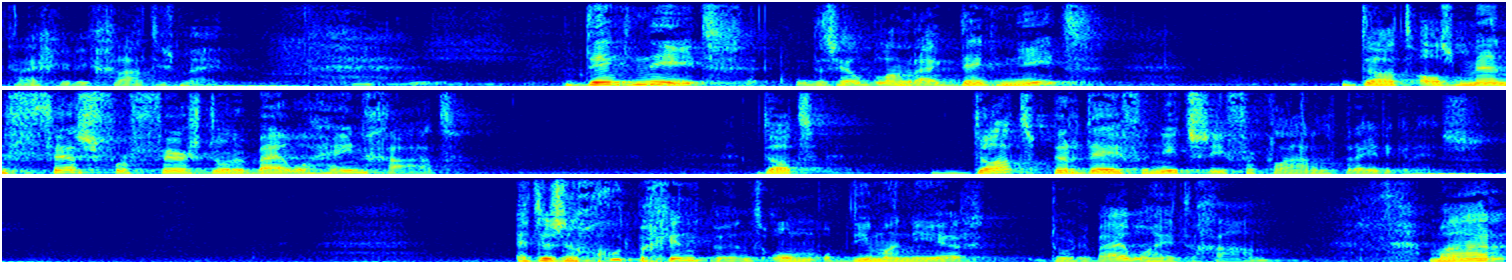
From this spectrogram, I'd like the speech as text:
krijgen jullie gratis mee. Denk niet, dat is heel belangrijk, denk niet dat als men vers voor vers door de Bijbel heen gaat, dat dat per definitie verklarend prediken is. Het is een goed beginpunt om op die manier door de Bijbel heen te gaan, maar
